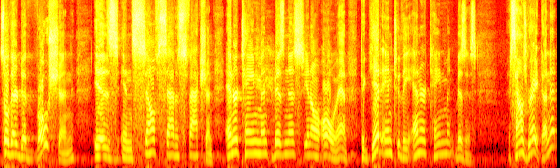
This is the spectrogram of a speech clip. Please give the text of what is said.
So their devotion is in self satisfaction. Entertainment business, you know, oh man, to get into the entertainment business, it sounds great, doesn't it?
